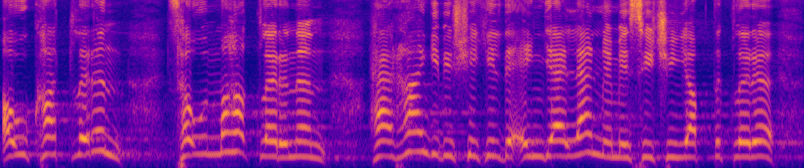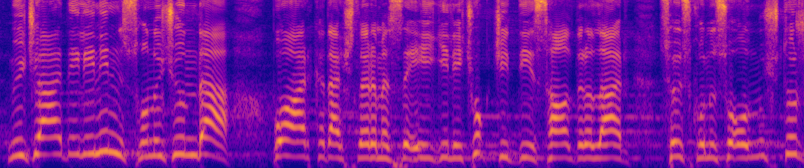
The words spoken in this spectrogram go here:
avukatların savunma haklarının herhangi bir şekilde engellenmemesi için yaptıkları mücadelenin sonucunda bu arkadaşlarımızla ilgili çok ciddi saldırılar söz konusu olmuştur.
